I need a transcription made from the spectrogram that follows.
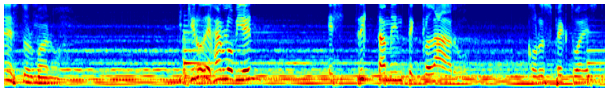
Esto, hermano. Y quiero dejarlo bien estrictamente claro con respecto a esto.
